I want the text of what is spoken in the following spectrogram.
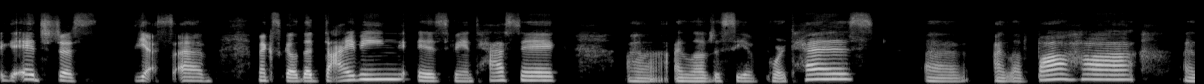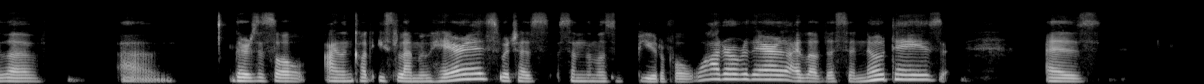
it's just yes, um, Mexico. The diving is fantastic. Uh, I love the Sea of Cortez. Uh, I love Baja. I love, um, there's this little island called Isla Mujeres, which has some of the most beautiful water over there. I love the cenotes as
